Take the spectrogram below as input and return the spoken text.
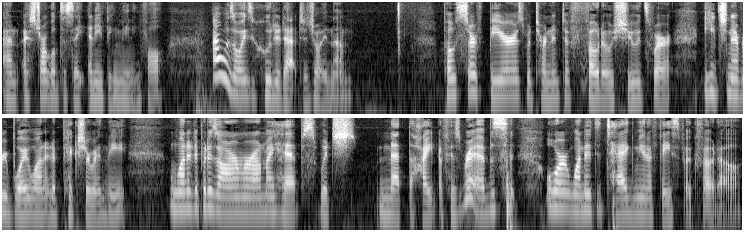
and I struggled to say anything meaningful, I was always hooted at to join them. Post surf beers would turn into photo shoots where each and every boy wanted a picture with me, wanted to put his arm around my hips, which met the height of his ribs, or wanted to tag me in a Facebook photo.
